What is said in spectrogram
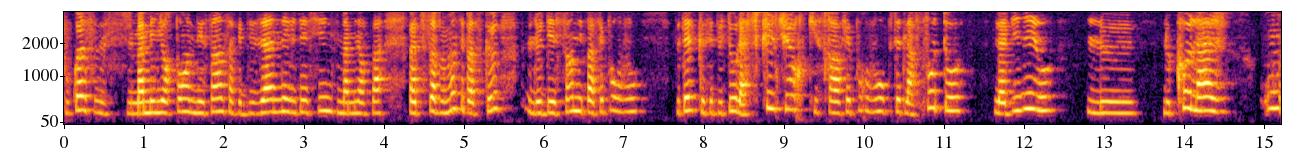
pourquoi m'améliore pas en dessin, ça fait des années que je dessine, je m'améliore pas. Bah, tout simplement c'est parce que le dessin n'est pas fait pour vous. Peut-être que c'est plutôt la sculpture qui sera fait pour vous, peut-être la photo, la vidéo, le, le collage, ou,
